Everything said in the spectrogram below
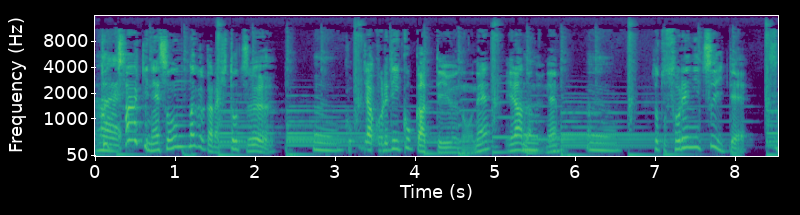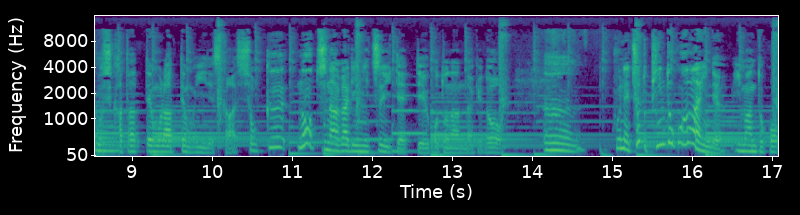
はい。とさっきね、その中から一つ、うん。こじゃあこれでいこうかっていうのをね、選んだんだよね。うん。ちょっとそれについて少し語ってもらってもいいですか、食のつながりについてっていうことなんだけど、うん。これね、ちょっとピンとこないんだよ、今んとこ。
